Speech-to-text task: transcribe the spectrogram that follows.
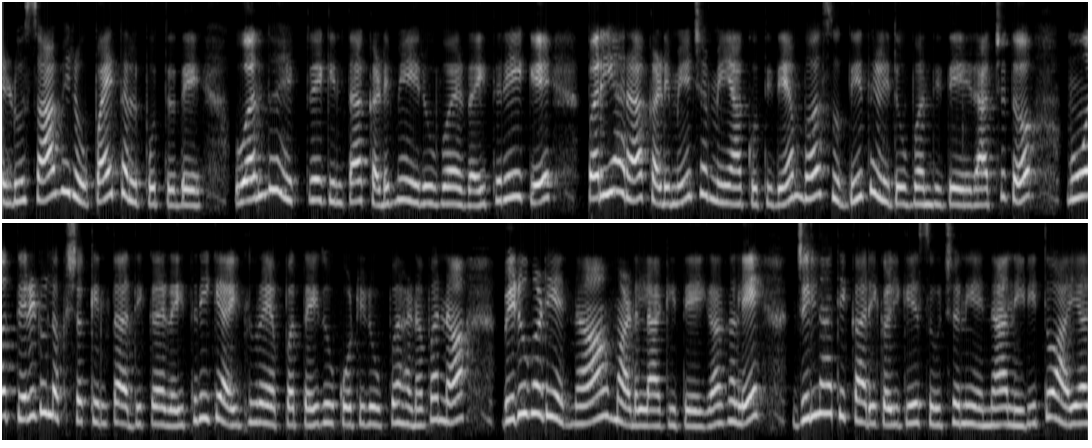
ಎರಡು ಸಾವಿರ ರೂಪಾಯಿ ತಲುಪುತ್ತದೆ. ಒಂದು ಹೆಕ್ಟ್ರೆಗಿಂತ ಕಡಿಮೆ ಇರುವ ರೈತರಿಗೆ ಪರಿಹಾರ ಕಡಿಮೆ ಜಮೆಯಾಗುತ್ತಿದೆ ಎಂಬ ಸುದ್ದಿ ತಿಳಿದು ಬಂದಿದೆ. ರಾಜ್ಯದ ಮೂವತ್ತೆರಡು ಲಕ್ಷಕ್ಕಿಂತ ಅಧಿಕ ರೈತರಿಗೆ ಐದುನೂರ ಎಪ್ಪತ್ತೈದು ಕೋಟಿ ರೂಪಾಯಿ ಹಣವನ್ನು ಬಿಡುಗಡೆಯನ್ನ ಮಾಡಲಾಗಿದೆ. ಈಗಾಗಲೇ ಜಿಲ್ಲಾಧಿಕಾರಿಗಳಿಗೆ ಸೂಚನೆಯನ್ನ ನೀಡಿದ್ದು ಆಯಾ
